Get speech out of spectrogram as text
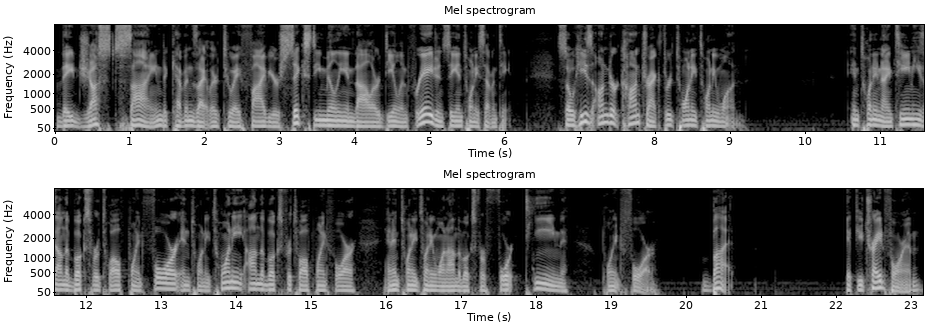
they just signed Kevin Zeitler to a five year, $60 million deal in free agency in 2017. So he's under contract through 2021. In 2019, he's on the books for 12.4. In 2020, on the books for 12.4. And in 2021, on the books for 14.4. But if you trade for him,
